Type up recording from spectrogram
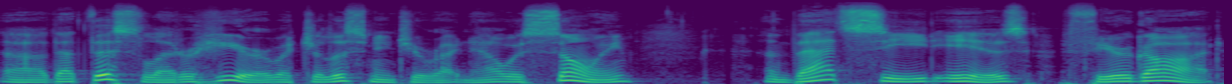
uh, that this letter here, what you're listening to right now, is sowing, and that seed is fear God.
